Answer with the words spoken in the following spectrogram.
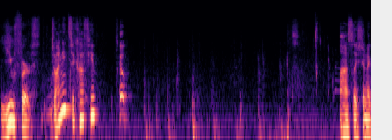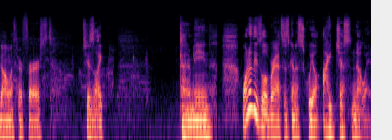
You first. Do I need to cuff you? Let's go. Honestly, shouldn't have gone with her first. She's like kind of mean. One of these little brats is gonna squeal. I just know it.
